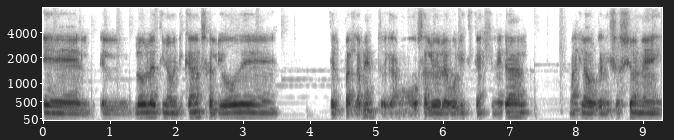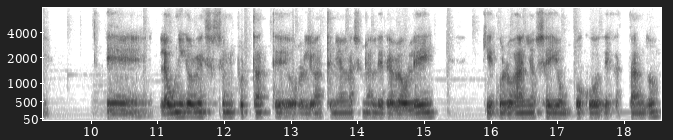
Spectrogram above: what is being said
el, el latinoamericano salió de, del Parlamento, digamos, o salió de la política en general, más las organizaciones, eh, la única organización importante o relevante a nivel nacional era la OLEI, que con los años se ha ido un poco desgastando,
